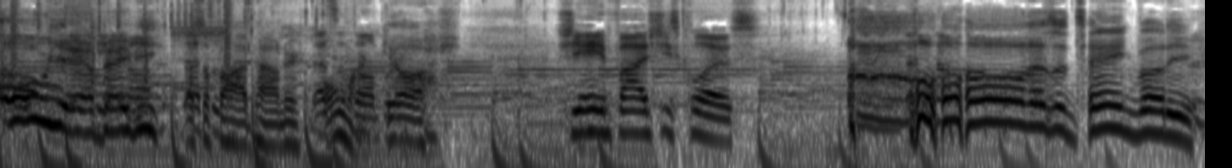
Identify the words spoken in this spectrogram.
Oh yeah, baby. That's, That's a five pounder. oh a my thumper. gosh. She ain't five. She's close. Oh, that's a tank, buddy.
